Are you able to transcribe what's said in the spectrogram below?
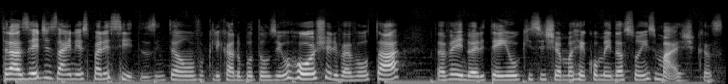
trazer designers parecidos. Então, eu vou clicar no botãozinho roxo, ele vai voltar. Tá vendo? Ele tem o que se chama recomendações mágicas.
